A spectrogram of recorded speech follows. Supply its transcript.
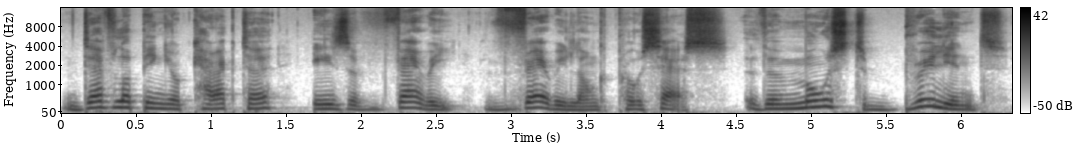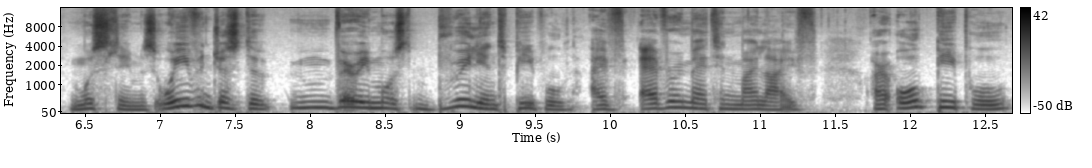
developing your character is a very, very long process. The most brilliant Muslims, or even just the very most brilliant people I've ever met in my life, are all people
